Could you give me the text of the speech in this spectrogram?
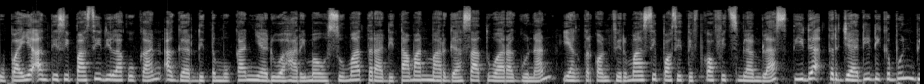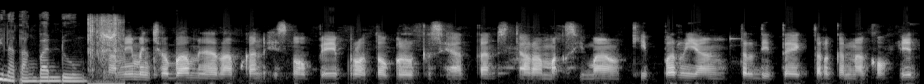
Upaya antisipasi dilakukan agar ditemukannya dua harimau Sumatera di Taman Marga Satwa Ragunan yang terkonfirmasi positif COVID-19 tidak terjadi di kebun binatang Bandung. Kami mencoba menerapkan SOP protokol kesehatan secara maksimal. Kiper yang terdetek terkena COVID,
